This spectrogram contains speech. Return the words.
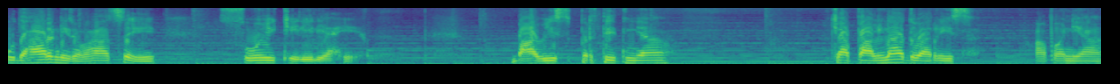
उदारनिर्वाहाचे सोय केलेली आहे. बावीस प्रतिज्ञाच्या पालनाद्वारेच आपण या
